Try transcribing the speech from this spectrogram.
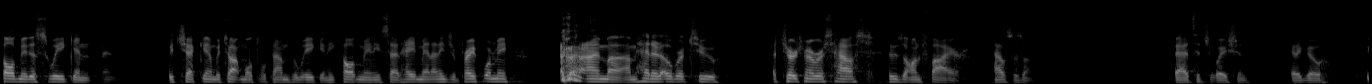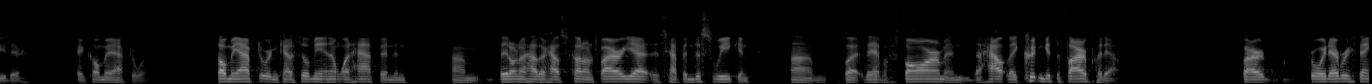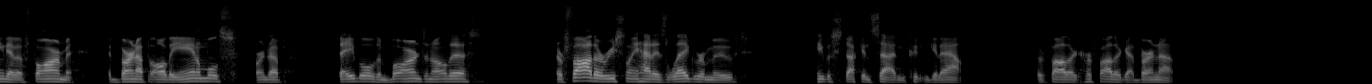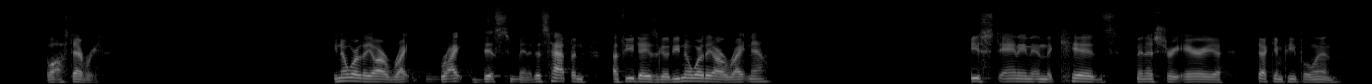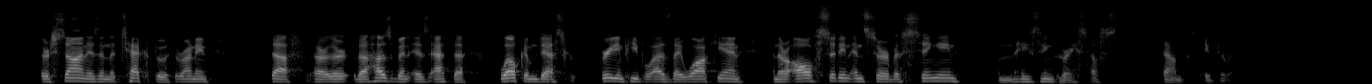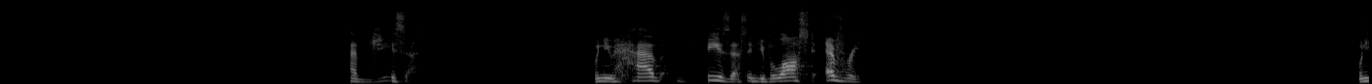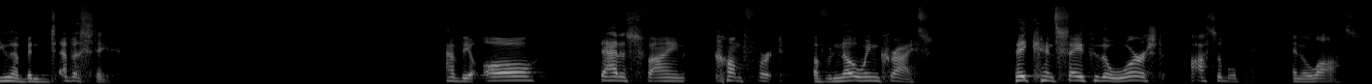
called me this week and, and, we check in. We talk multiple times a week. And he called me and he said, Hey, man, I need you to pray for me. I'm, uh, I'm headed over to a church member's house who's on fire. House is on fire. Bad situation. Got to go, go be there. Okay, call me afterward. Call me afterward and kind of fill me in on what happened. And um, they don't know how their house caught on fire yet. This happened this week, and um, but they have a farm, and the house they couldn't get the fire put out. Fire destroyed everything. They have a farm. It burned up all the animals, burned up stables and barns and all this. Her father recently had his leg removed. He was stuck inside and couldn't get out. Her father, her father got burned up. Lost everything. You know where they are right, right this minute? This happened a few days ago. Do you know where they are right now? He's standing in the kids' ministry area checking people in. Their son is in the tech booth running stuff, or their, the husband is at the welcome desk greeting people as they walk in, and they're all sitting in service singing Amazing Grace, how sweet down the saved direction. Have Jesus. When you have Jesus and you've lost everything, when you have been devastated, have the all satisfying comfort of knowing Christ, they can say through the worst possible pain and loss,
